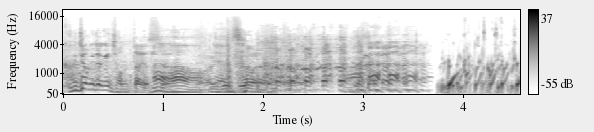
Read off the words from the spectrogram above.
긍정적인 젊다였어.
